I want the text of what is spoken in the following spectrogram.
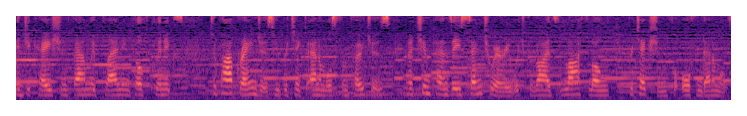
education, family planning, health clinics, to park rangers who protect animals from poachers, and a chimpanzee sanctuary which provides lifelong protection for orphaned animals.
